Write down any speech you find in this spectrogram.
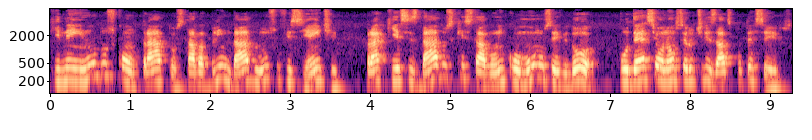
que nenhum dos contratos estava blindado o suficiente para que esses dados que estavam em comum no servidor pudessem ou não ser utilizados por terceiros.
